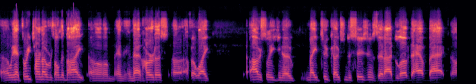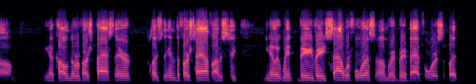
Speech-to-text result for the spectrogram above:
uh, we had three turnovers on the night, um, and and that hurt us. Uh, I felt like obviously, you know, made two coaching decisions that I'd love to have back. Um, you know, calling the reverse pass there close to the end of the first half. Obviously, you know, it went very very sour for us. Um, very very bad for us, but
